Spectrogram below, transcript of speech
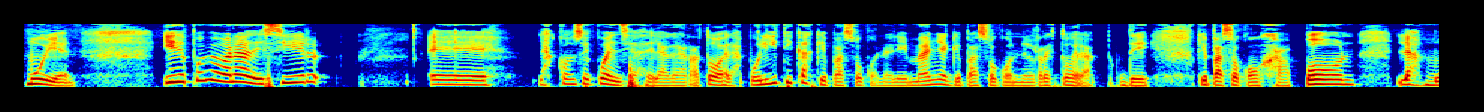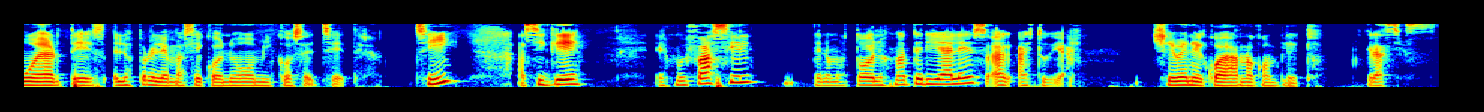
Muy bien. Y después me van a decir eh, las consecuencias de la guerra, todas las políticas, qué pasó con Alemania, qué pasó con el resto de, la, de qué pasó con Japón, las muertes, los problemas económicos, etcétera, ¿sí? Así que es muy fácil, tenemos todos los materiales a, estudiar. Lleven el cuaderno completo. Gracias.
